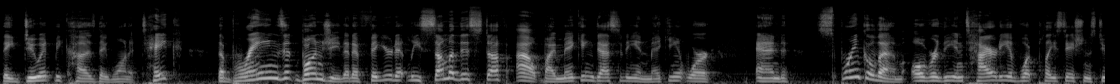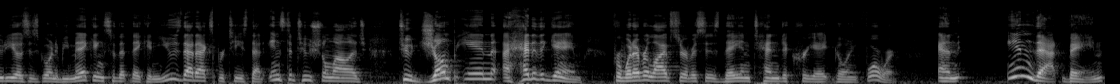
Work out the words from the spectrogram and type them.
They do it because they want to take the brains at Bungie that have figured at least some of this stuff out by making Destiny and making it work and sprinkle them over the entirety of what PlayStation Studios is going to be making so that they can use that expertise, that institutional knowledge to jump in ahead of the game for whatever live services they intend to create going forward. And in that vein,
